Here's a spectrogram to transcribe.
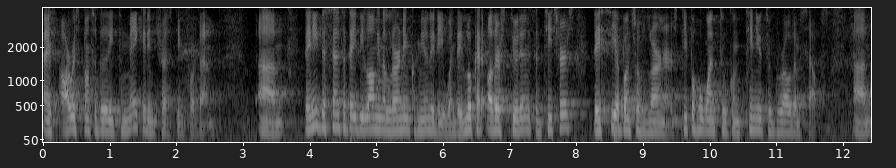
And it's our responsibility to make it interesting for them. Um, they need the sense that they belong in a learning community. When they look at other students and teachers, they see a bunch of learners, people who want to continue to grow themselves. Um,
